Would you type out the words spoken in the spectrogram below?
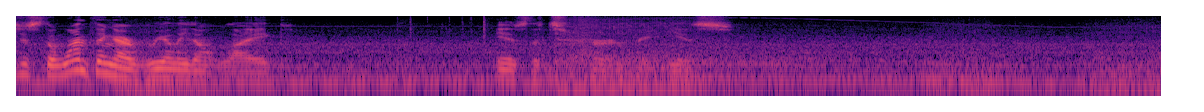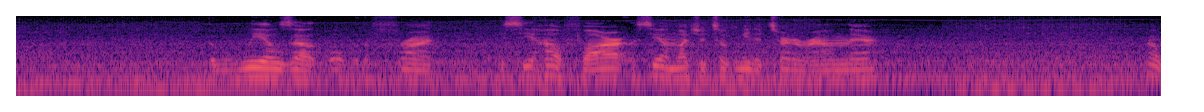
just the one thing I really don't like is the turn radius. The wheels out over the front. You see how far, see how much it took me to turn around there? How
